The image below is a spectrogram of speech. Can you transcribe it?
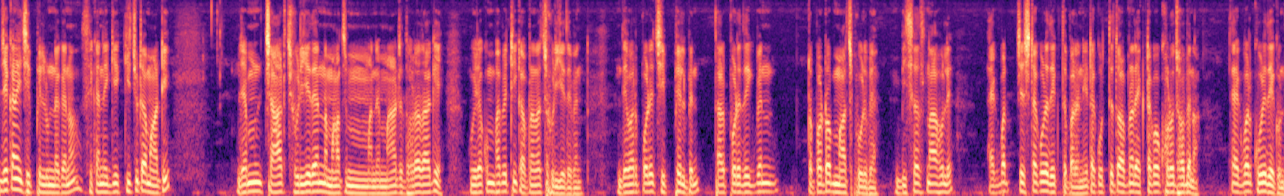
যেখানেই ছিপ ফেলুন না কেন, সেখানে গিয়ে কিছুটা মাটি যেমন চার ছড়িয়ে দেন না, মাছ মানে মাছ ধরার আগে ওই রকমভাবে ঠিক আপনারা ছড়িয়ে দেবেন। দেওয়ার পরে ছিপ ফেলবেন, তারপরে দেখবেন টপাটপ মাছ পড়বে। বিশ্বাস না হলে একবার চেষ্টা করে দেখতে পারেন। এটা করতে তো আপনার এক টাকাও খরচ হবে না। তো একবার করে দেখুন,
